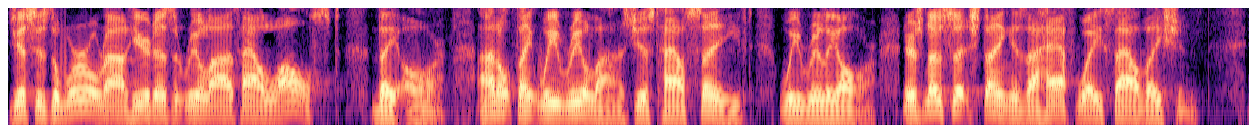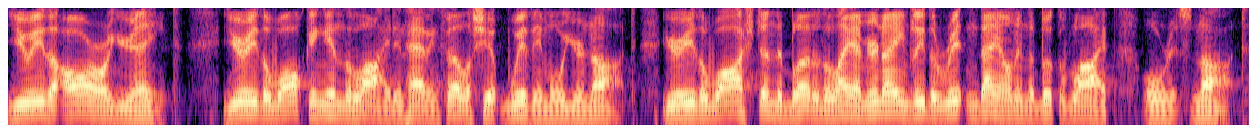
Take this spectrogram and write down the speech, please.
Just as the world out here doesn't realize how lost they are. I don't think we realize just how saved we really are. There's no such thing as a halfway salvation. You either are or you ain't. You're either walking in the light and having fellowship with Him or you're not. You're either washed in the blood of the Lamb. Your name's either written down in the book of life or it's not.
